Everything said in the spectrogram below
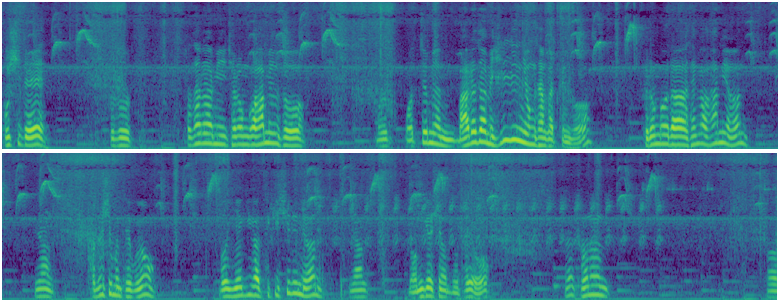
보시되 그래도 저 사람이 저런 거 하면서 뭐 어쩌면 말하자면 힐링 영상 같은 거 그런 거다 생각하면 그냥 봐주시면 되고요. 뭐 얘기가 듣기 싫으면 그냥 넘겨셔도 돼요. 저는 어,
